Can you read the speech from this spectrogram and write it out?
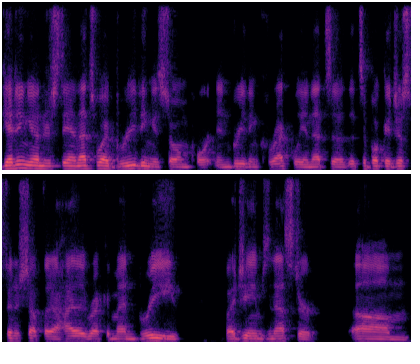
getting you understand that's why breathing is so important and breathing correctly. And that's a that's a book i just finished up that i highly recommend breathe by james nestor. Um,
